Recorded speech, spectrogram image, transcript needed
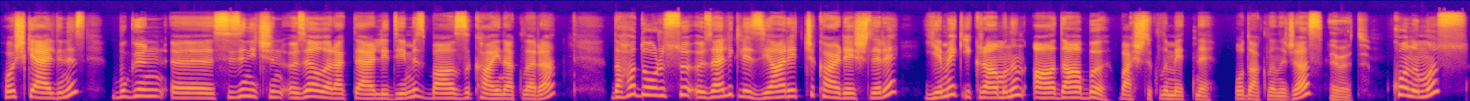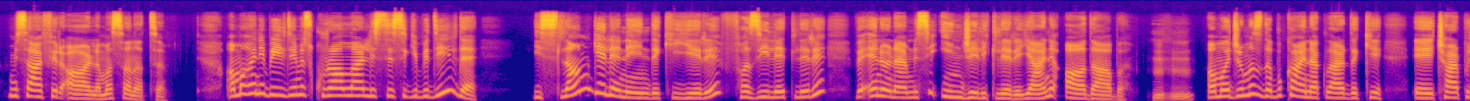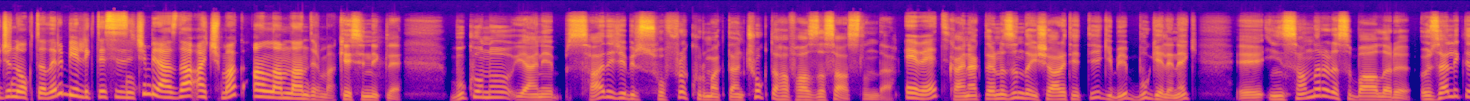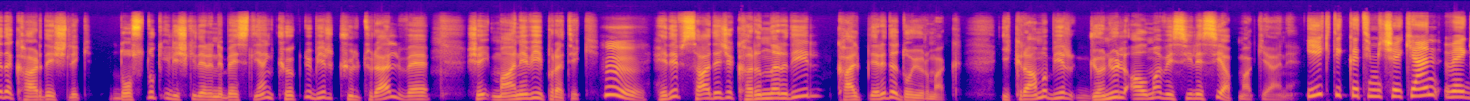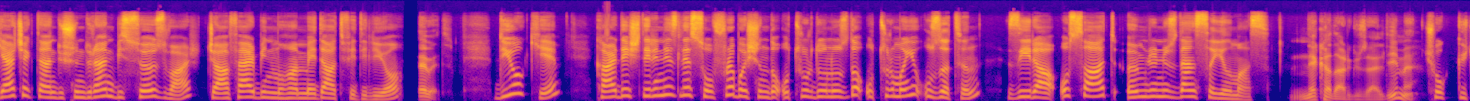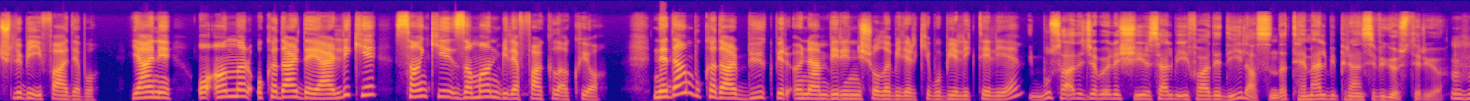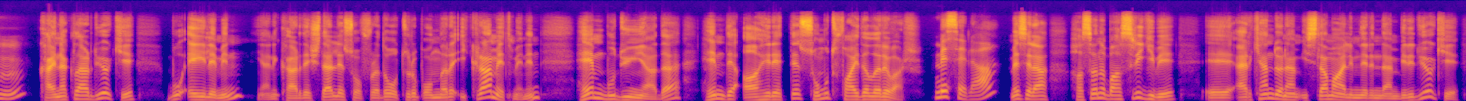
Hoş geldiniz. Bugün e, sizin için özel olarak derlediğimiz bazı kaynaklara, daha doğrusu özellikle ziyaretçi kardeşlere yemek ikramının adabı başlıklı metne odaklanacağız. Evet. Konumuz misafir ağırlama sanatı. Ama hani bildiğimiz kurallar listesi gibi değil de İslam geleneğindeki yeri, faziletleri ve en önemlisi incelikleri yani adabı. Hı hı. Amacımız da bu kaynaklardaki e, çarpıcı noktaları birlikte sizin için biraz daha açmak, anlamlandırmak. Kesinlikle. Bu konu yani sadece bir sofra kurmaktan çok daha fazlası aslında. Evet, Kaynaklarınızın da işaret ettiği gibi bu gelenek e, insanlar arası bağları, özellikle de kardeşlik, dostluk ilişkilerini besleyen köklü bir kültürel ve şey manevi pratik. hmm, Hedef sadece karınları değil, kalpleri de doyurmak. İkramı bir gönül alma vesilesi yapmak yani. ilk dikkatimi çeken ve gerçekten düşündüren bir söz var. Cafer bin Muhammed'e atfediliyor. Evet. Diyor ki, kardeşlerinizle sofra başında oturduğunuzda oturmayı uzatın. Zira o saat ömrünüzden sayılmaz. Ne kadar güzel değil mi? Çok güçlü bir ifade bu. Yani o anlar o kadar değerli ki sanki zaman bile farklı akıyor. Neden bu kadar büyük bir önem verilmiş olabilir ki bu birlikteliğe? Bu sadece böyle şiirsel bir ifade değil aslında temel bir prensibi gösteriyor. Hı hı. Kaynaklar diyor ki bu eylemin yani kardeşlerle sofrada oturup onlara ikram etmenin hem bu dünyada hem de ahirette somut faydaları var. Mesela Mesela Hasan-ı Basri gibi e, erken dönem İslam alimlerinden biri diyor ki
